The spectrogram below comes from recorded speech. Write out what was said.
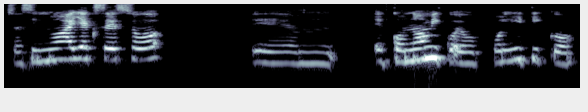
O sea, si no hay acceso em, económico o político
